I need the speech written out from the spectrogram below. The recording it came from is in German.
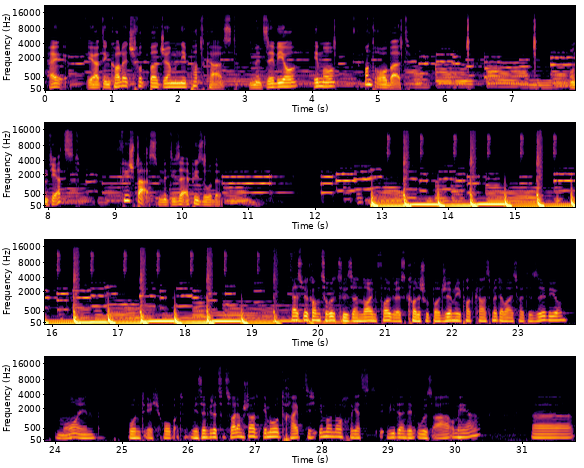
Hey, ihr hört den College Football Germany Podcast mit Silvio, Immo und Robert. Und jetzt viel Spaß mit dieser Episode. Herzlich willkommen zurück zu dieser neuen Folge des College Football Germany Podcast. Mit dabei ist heute Silvio. Moin. Und ich, Robert. Wir sind wieder zu zweit am Start. Immo treibt sich immer noch jetzt wieder in den USA umher. Äh,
